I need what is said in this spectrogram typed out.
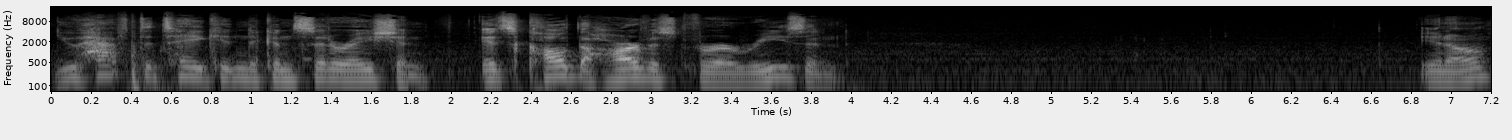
you have to take into consideration. It's called the harvest for a reason. You know?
